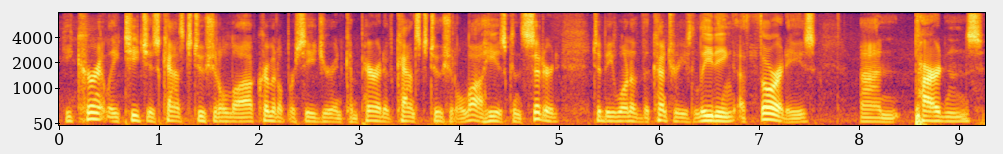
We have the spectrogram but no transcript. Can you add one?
He currently teaches constitutional law, criminal procedure, and comparative constitutional law. He is considered to be one of the country's leading authorities on pardons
